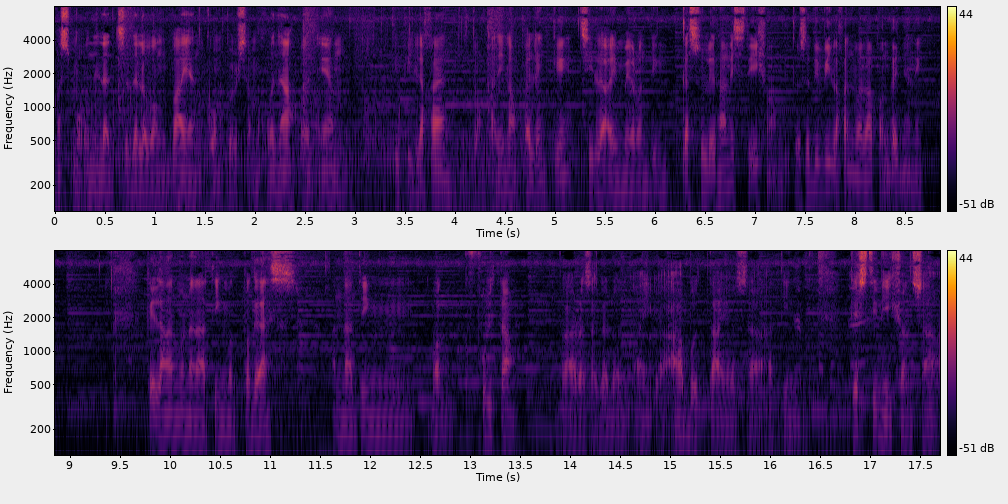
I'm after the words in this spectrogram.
mas maunlad sa dalawang bayan compare sa Makunakon and Divilacan. Ito ang kanilang palengke. Sila ay meron ding gasolinahan station. Dito sa Divilacan wala pang ganyan eh. Kailangan muna nating magpagas. Ang nating mag full tank para sa ganun ay aabot tayo sa ating destination sa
